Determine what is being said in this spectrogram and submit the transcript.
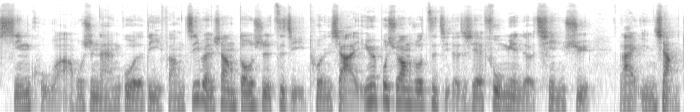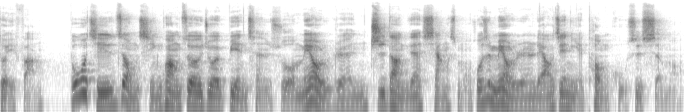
辛苦啊，或是难过的地方，基本上都是自己吞下，因为不希望说自己的这些负面的情绪来影响对方。不过，其实这种情况最后就会变成说，没有人知道你在想什么，或是没有人了解你的痛苦是什么。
